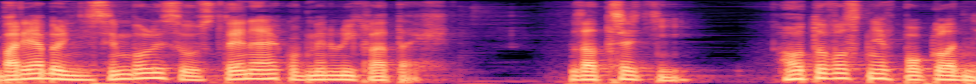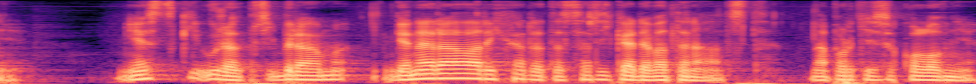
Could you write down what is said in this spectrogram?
Variabilní symboly jsou stejné jako v minulých letech. Za třetí. Hotovostně v pokladně. Městský úřad Příbram, generála Richarda Tesaříka 19, naproti Sokolovně.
